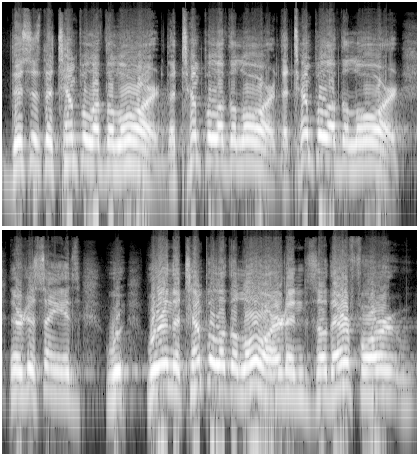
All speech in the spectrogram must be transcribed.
this is the temple of the Lord, the temple of the Lord, the temple of the Lord. They're just saying it's, we're in the temple of the Lord, and so therefore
